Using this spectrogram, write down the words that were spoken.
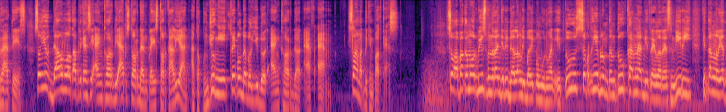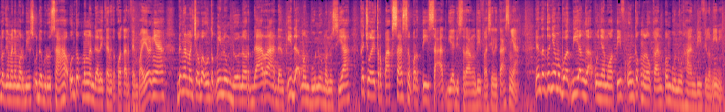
gratis. So you download aplikasi Anchor di App Store dan Play Store kalian atau kunjungi www.anchor.fm. Selamat bikin podcast. So, apakah Morbius beneran jadi dalang di balik pembunuhan itu? Sepertinya belum tentu karena di trailernya sendiri kita ngelihat bagaimana Morbius udah berusaha untuk mengendalikan kekuatan vampire-nya dengan mencoba untuk minum donor darah dan tidak membunuh manusia kecuali terpaksa seperti saat dia diserang di fasilitasnya. Yang tentunya membuat dia nggak punya motif untuk melakukan pembunuhan di film ini.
